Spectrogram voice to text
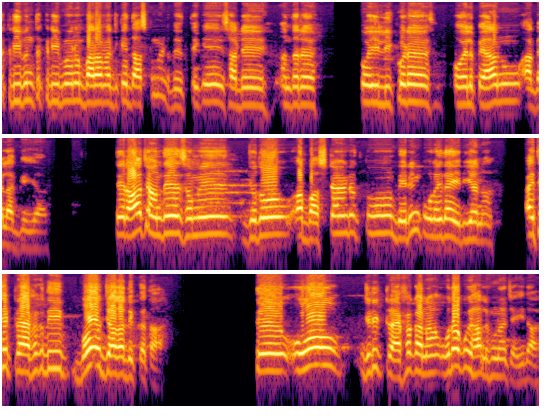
ਤਕਰੀਬਨ ਤਕਰੀਬਨ 12:10 ਮਿੰਟ ਦੇ ਉੱਤੇ ਕਿ ਸਾਡੇ ਅੰਦਰ ਕੋਈ ਲਿਕੁਇਡ ਆਇਲ ਪਿਆ ਉਹਨੂੰ ਅੱਗ ਲੱਗ ਗਈ ਆ। ਤੇ ਰਾਹ ਚ ਆਉਂਦੇ ਸਮੇਂ ਜਦੋਂ ਆ ਬੱਸ ਸਟੈਂਡ ਤੋਂ ਬੇਰਿੰਗ ਕਾਲਜ ਦਾ ਏਰੀਆ ਨਾ ਇੱਥੇ ਟ੍ਰੈਫਿਕ ਦੀ ਬਹੁਤ ਜ਼ਿਆਦਾ ਦਿੱਕਤ ਆ। ਤੇ ਉਹ ਜਿਹੜੀ ਟ੍ਰੈਫਿਕ ਆ ਨਾ ਉਹਦਾ ਕੋਈ ਹੱਲ ਹੋਣਾ ਚਾਹੀਦਾ।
